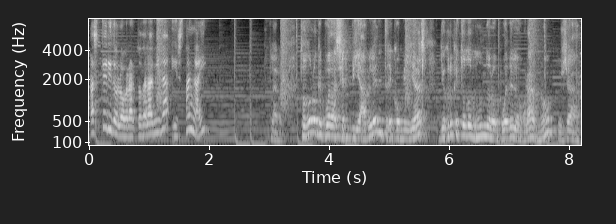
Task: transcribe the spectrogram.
has querido lograr toda la vida y están ahí. Claro, todo lo que pueda ser viable, entre comillas, yo creo que todo el mundo lo puede lograr, ¿no? O sea,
